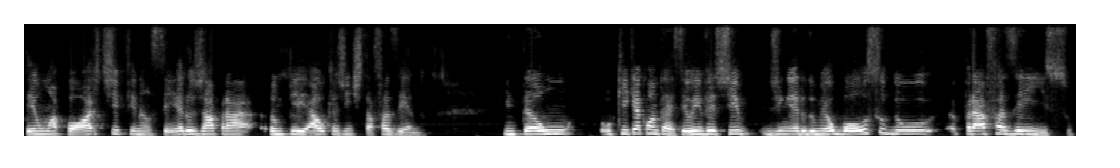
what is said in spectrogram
ter um aporte financeiro já para ampliar o que a gente está fazendo. Então, o que, que acontece? Eu investi dinheiro do meu bolso para fazer isso.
